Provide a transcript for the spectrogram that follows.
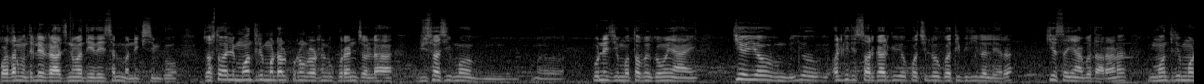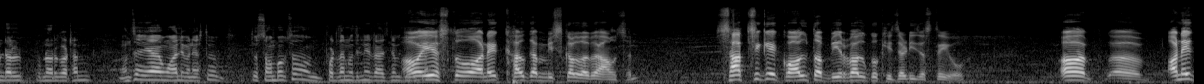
प्रधानमन्त्रीले राजीनामा दिँदैछन् भन्ने किसिमको। जस्तो अहिले मन्त्रीमण्डल पुनर्गठनको कुरा नि चलिरहेको विश्वासी म अ, पुण्यजी म तपाईँकोमै आएँ के यो यो अलिकति सरकारको यो पछिल्लो गतिविधिलाई लिएर के छ यहाँको धारणा? मन्त्रीमण्डल पुनर्गठन हुन्छ या उहाँले भने जस्तो त्यो सम्भव छ? प्रधानमन्त्रीले राजीनामा अब यस्तो अनेक खालका मिसकलहरू आउँछन्। साँच्चीकै कल त बिरबलको खिचडी जस्तै हो। अनेक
